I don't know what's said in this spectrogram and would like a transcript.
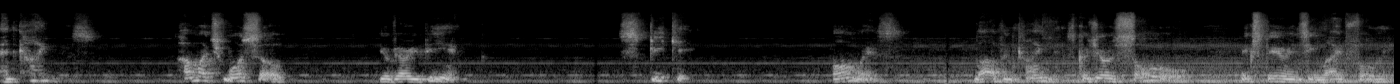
and kindness. How much more so your very being speaking always love and kindness. Because you're a soul experiencing life fully.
